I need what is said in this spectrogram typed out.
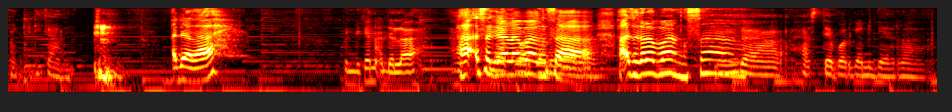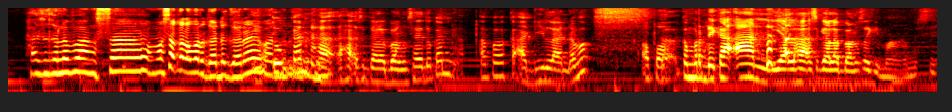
pendidikan. Adalah pendidikan adalah hak setiap segala bangsa, negara. hak segala bangsa, Enggak, hak setiap warga negara. hak segala bangsa. Masa kalau warga negara itu warga kan negara- hak, hak segala bangsa itu kan apa keadilan apa Apa? Ke- kemerdekaan ialah hak segala bangsa gimana sih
